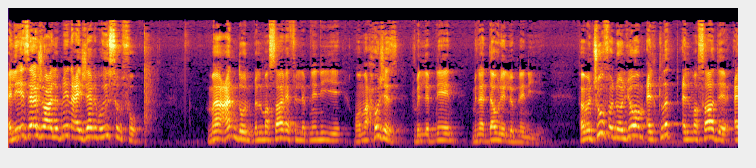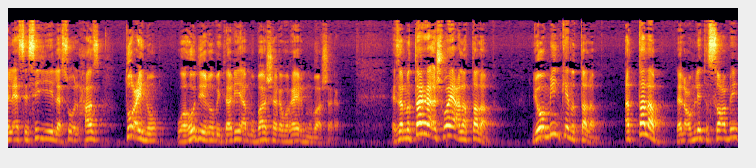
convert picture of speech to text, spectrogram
اللي إذا أجوا على لبنان عيجربوا يصرفوا. ما عندهم بالمصارف اللبنانية وما حجز باللبنان من الدولة اللبنانية. فبنشوف إنه اليوم الثلاث المصادر الأساسية لسوء الحظ طعنوا وهدروا بطريقة مباشرة وغير مباشرة. إذا بنطرق شوي على الطلب. اليوم مين كان الطلب؟ الطلب للعملات الصعبة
